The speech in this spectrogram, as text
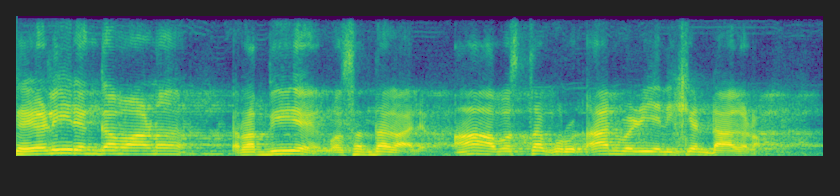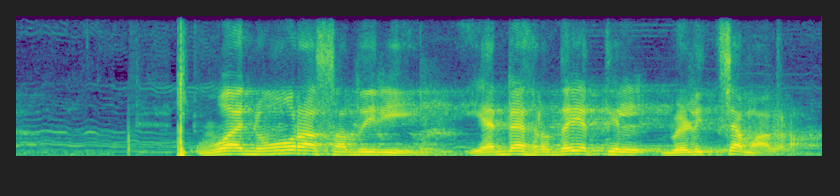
കേളി രംഗമാണ് റബിയെ വസന്തകാലം. ആ അവസ്ഥ ഖുർആൻ വഴി എനിക്ക് ഉണ്ടാകണം വ നൂറ സദുരി എന്റെ ഹൃദയത്തിൽ വെളിച്ചമാകണം.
